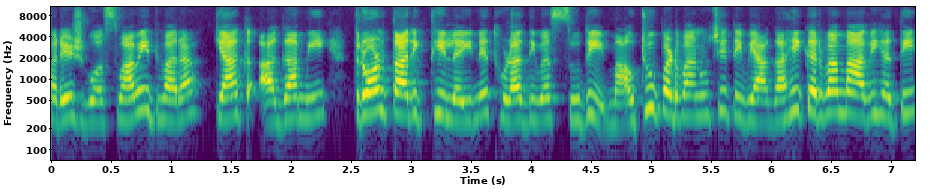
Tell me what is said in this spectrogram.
પરેશ ગોસ્વામી દ્વારા ક્યાંક આગામી ત્રણ તારીખથી લઈને થોડા દિવસ સુધી માવઠું પડવાનું છે તેવી આગાહી કરવામાં આવી હતી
